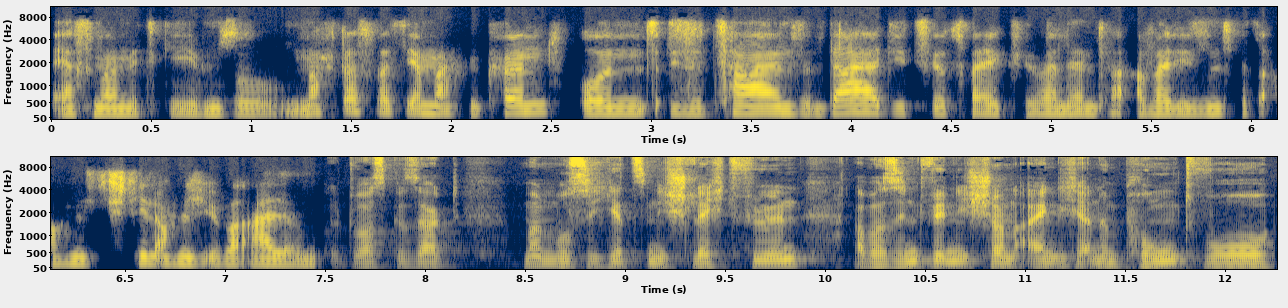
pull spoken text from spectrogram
erstmal mitgeben. So, macht das, was ihr machen könnt. Und diese Zahlen sind da, die CO2-Äquivalente, aber die sind jetzt auch nicht, stehen auch nicht überall. Du hast gesagt, man muss sich jetzt nicht schlecht fühlen, aber sind wir nicht schon eigentlich an einem Punkt, wo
